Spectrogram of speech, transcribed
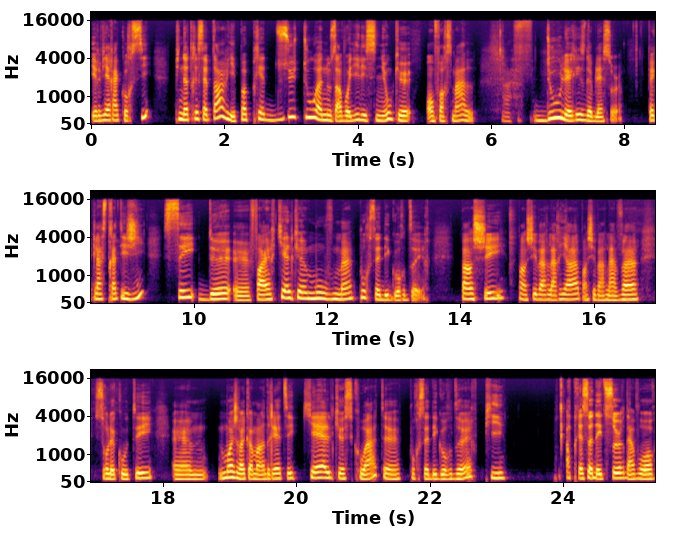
il revient raccourci. Puis notre récepteur, il n'est pas prêt du tout à nous envoyer les signaux qu'on force mal. Ah. D'où le risque de blessure. Fait que la stratégie, c'est de euh, faire quelques mouvements pour se dégourdir. Pencher, pencher vers l'arrière, pencher vers l'avant, sur le côté. Euh, moi, je recommanderais quelques squats euh, pour se dégourdir. Puis après ça, d'être sûr d'avoir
